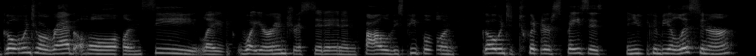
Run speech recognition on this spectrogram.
go into a rabbit hole and see like what you're interested in and follow these people and go into twitter spaces and you can be a listener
